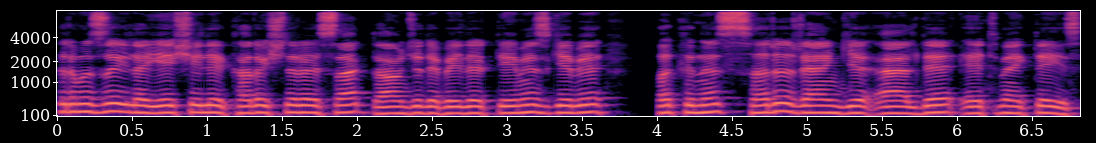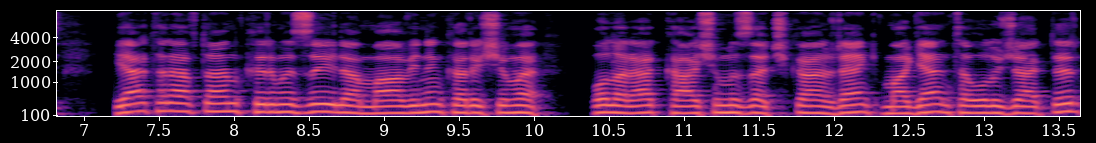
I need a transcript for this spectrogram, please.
kırmızı ile yeşili karıştırırsak daha önce de belirttiğimiz gibi bakınız sarı rengi elde etmekteyiz. Diğer taraftan kırmızı ile mavinin karışımı olarak karşımıza çıkan renk magenta olacaktır.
